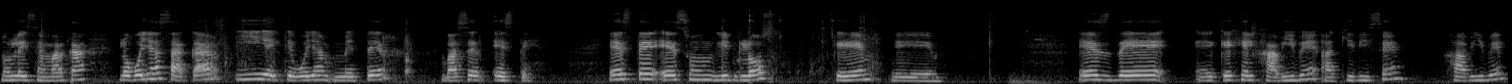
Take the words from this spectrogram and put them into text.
no le hice marca. Lo voy a sacar y el que voy a meter va a ser este. Este es un lip gloss que eh, es de eh, que el Javive, aquí dice Javive.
